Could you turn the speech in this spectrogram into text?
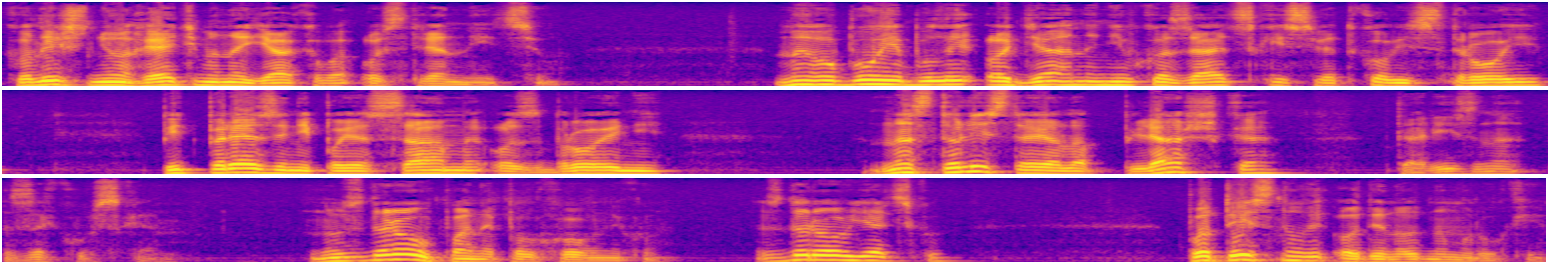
колишнього гетьмана Якова Остряницю. Ми обоє були одягнені в козацькі святкові строї, підперезані поясами, озброєні. На столі стояла пляшка та різна закуска. Ну, здоров, пане полковнику. Здоров, Яцьку. Потиснули один одному руки.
